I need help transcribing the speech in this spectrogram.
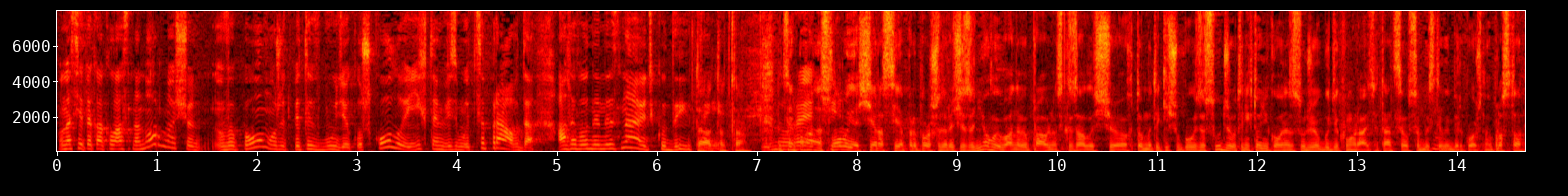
У нас є така класна норма, що ВПО можуть піти в будь-яку школу і їх там візьмуть. Це правда, але вони не знають, куди йти. Так, так, так. Це погане слово. Я ще раз я перепрошую, до речі, за нього. Іване, ви правильно сказали, що хто ми такі, щоб когось засуджувати, ніхто нікого не засуджує в будь-якому разі. Та це особистий вибір кожного. Просто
